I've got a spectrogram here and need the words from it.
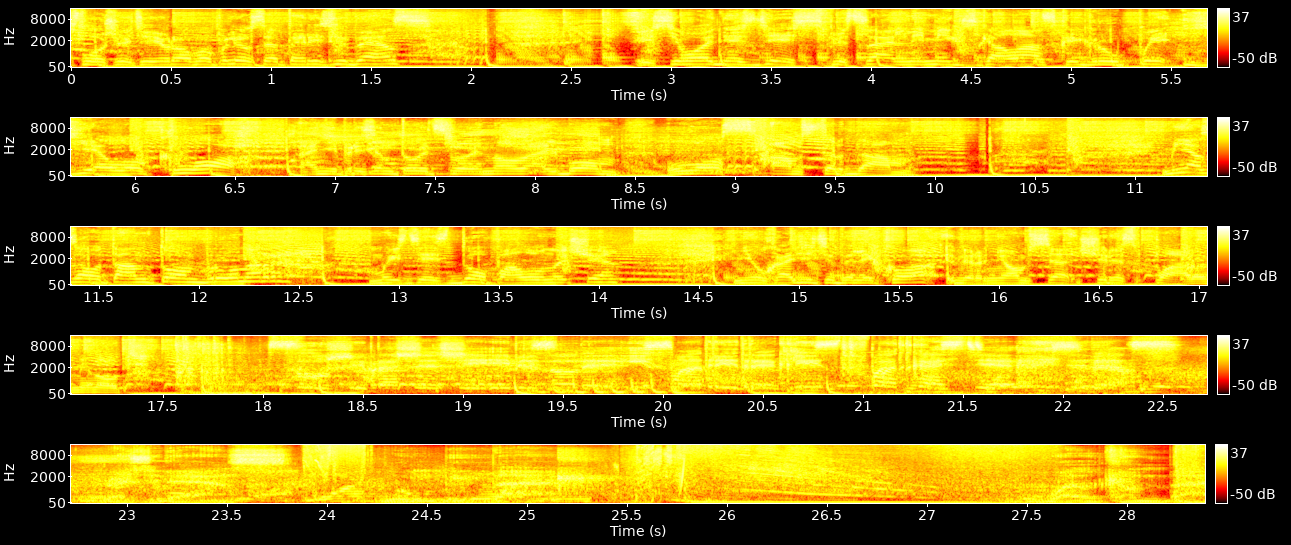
Вы слушаете Европа Плюс, это Резиденс. И сегодня здесь специальный микс голландской группы Yellow Claw. Они презентуют свой новый альбом Lost Amsterdam. Меня зовут Антон Брунер. Мы здесь до полуночи. Не уходите далеко, вернемся через пару минут. Слушай прошедшие эпизоды и смотри трек-лист в подкасте Residence. Residence. We'll be back. Welcome back.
